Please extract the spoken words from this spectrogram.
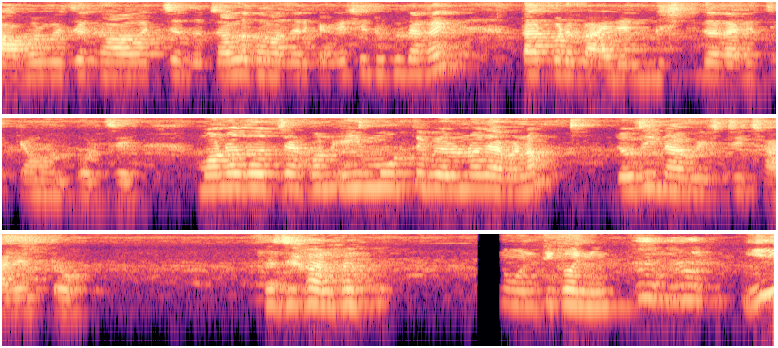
পাপড় ভেজে খাওয়া হচ্ছে। তো চলো তোমাদেরকে আগে সেটুকু দেখাই, তারপরে বাইরের বৃষ্টিটা দেখাচ্ছি কেমন করছে। মনে হচ্ছে এখন এই মুহূর্তে বেরোনো যাবে না, যদি না বৃষ্টি ছাড়ে তো। তো চলো। মন্টিকনি ই?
